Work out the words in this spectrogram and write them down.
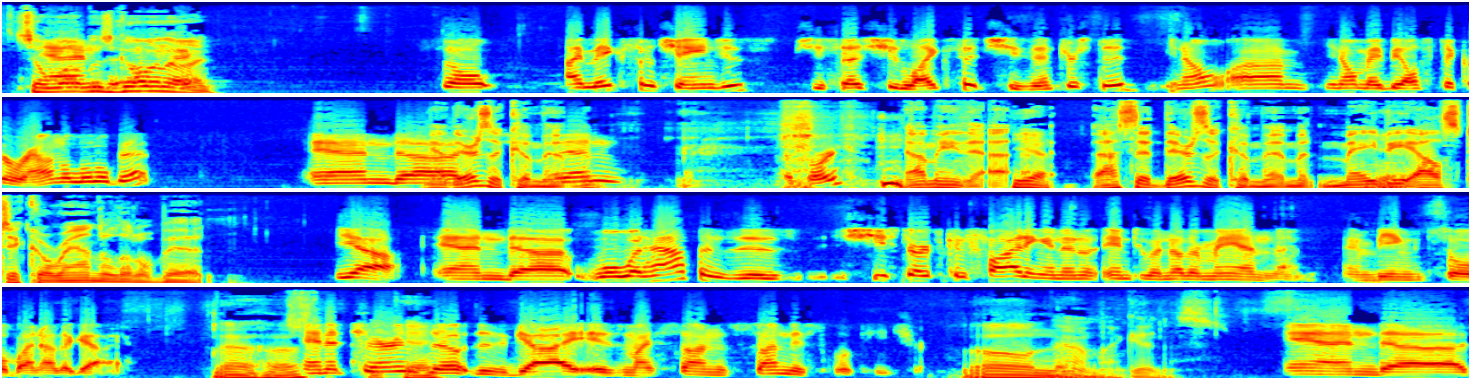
so what was going okay. on? So I make some changes. She says she likes it. She's interested. You know, um, you know, maybe I'll stick around a little bit. And uh, Yeah, there's a commitment. Then, uh, sorry. I mean, I, Yeah. I said there's a commitment. Maybe Yeah. I'll stick around a little bit. Yeah, and uh, well, what happens is she starts confiding in, into another man then, and being sold by another guy. Uh huh. And it turns Okay. out this guy is my son's Sunday school teacher. Oh Oh no. my goodness. And uh,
